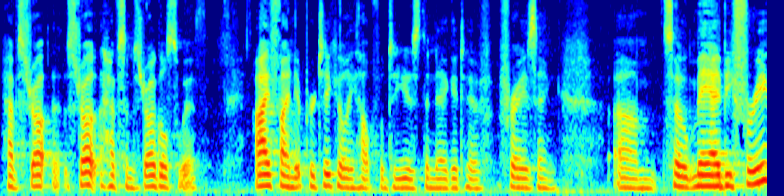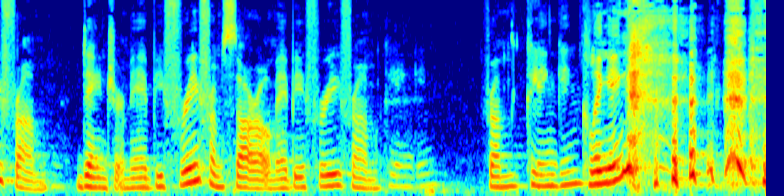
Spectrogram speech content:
have str- str- have some struggles with. I find it particularly helpful to use the negative phrasing. Um, so, may I be free from danger? May I be free from sorrow? May I be free from clinging? From clinging. Clinging.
